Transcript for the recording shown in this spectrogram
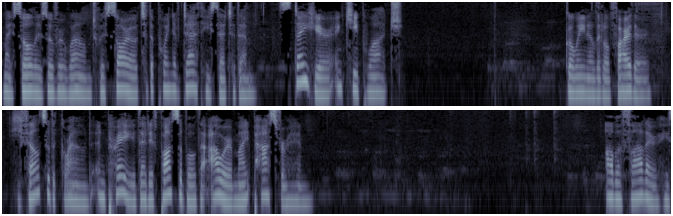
My soul is overwhelmed with sorrow to the point of death, he said to them. Stay here and keep watch. Going a little farther, he fell to the ground and prayed that if possible the hour might pass for him. Abba, Father, he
